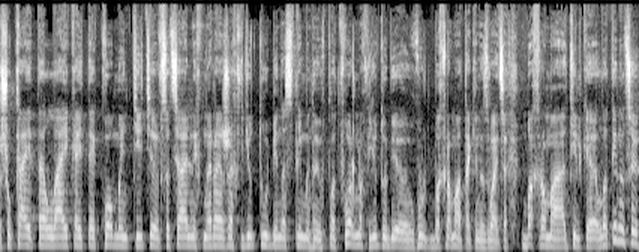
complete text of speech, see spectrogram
шукайте, лайкайте, коментіть в соціальних мережах в Ютубі на стрімінгових платформах. В Ютубі гурт Бахрама так і називається Бахрома тільки латиницею.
